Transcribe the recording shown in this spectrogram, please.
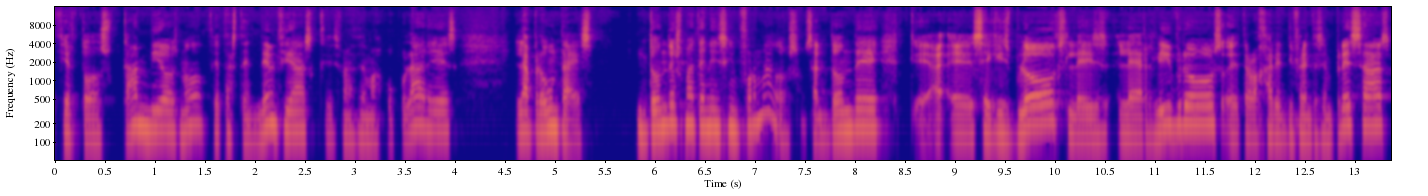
ciertos cambios, ¿no? ciertas tendencias que se van hacer más populares. La pregunta es, ¿dónde os mantenéis informados? O sea, ¿dónde eh, eh, seguís blogs, leéis, leer libros, eh, trabajar en diferentes empresas?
